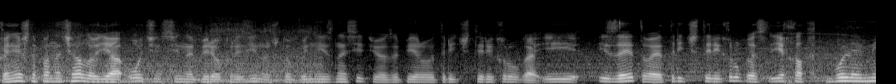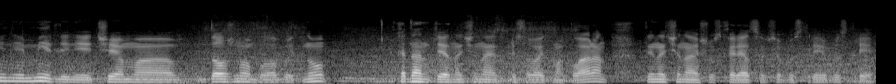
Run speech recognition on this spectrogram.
Конечно, поначалу я очень сильно берег резину, чтобы не износить ее за первые 3-4 круга. И из-за этого я 3-4 круга съехал более-менее медленнее, чем э, должно было быть. Но когда на тебя начинает прессовать Макларен, ты начинаешь ускоряться все быстрее и быстрее.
